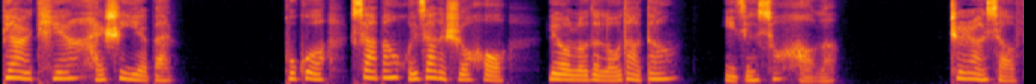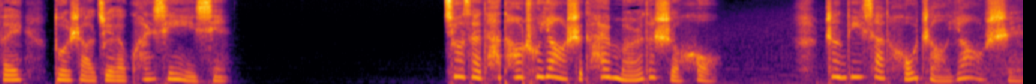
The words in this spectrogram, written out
第二天还是夜班，不过下班回家的时候。六楼的楼道灯已经修好了，这让小飞多少觉得宽心一些。就在他掏出钥匙开门的时候，正低下头找钥匙，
